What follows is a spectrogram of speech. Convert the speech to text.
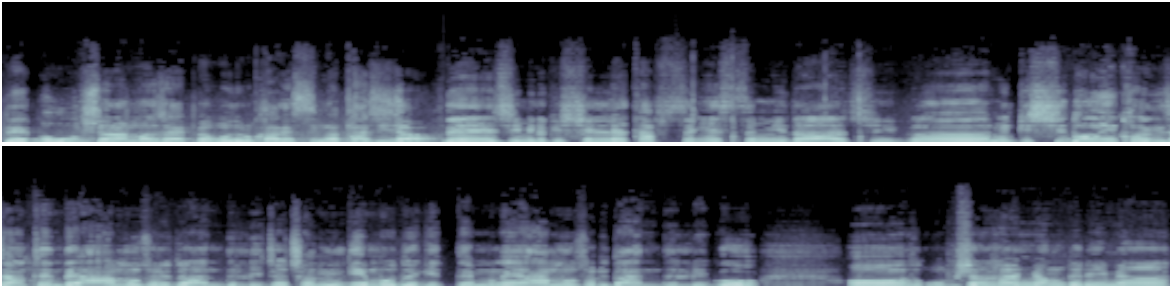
내부 옵션 한번 살펴보도록 하겠습니다. 타시죠? 네, 지금 이렇게 실내 탑승했습니다. 지금 이렇게 시동이 건 상태인데 아무 소리도 안 들리죠. 전기 모드이기 때문에 아무 소리도 안 들리고 어, 옵션 설명드리면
